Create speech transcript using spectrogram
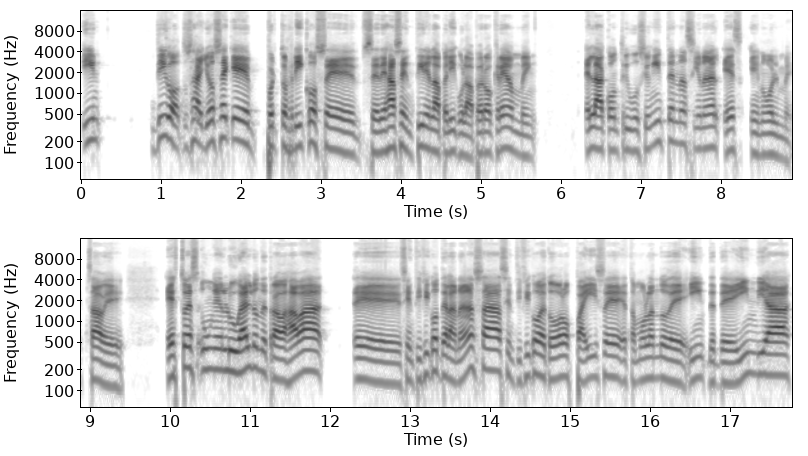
Y digo, tú sabes, yo sé que Puerto Rico se, se deja sentir en la película, pero créanme, la contribución internacional es enorme, ¿sabes? Esto es un lugar donde trabajaba eh, científicos de la NASA, científicos de todos los países, estamos hablando de, de, India,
